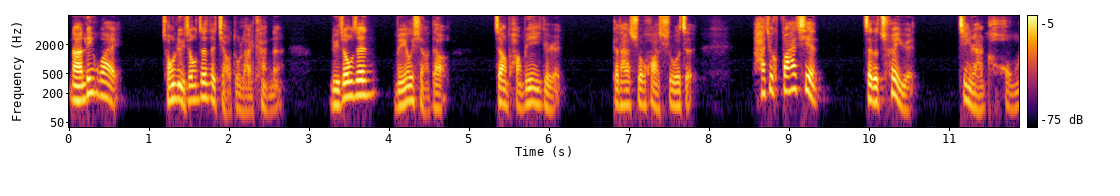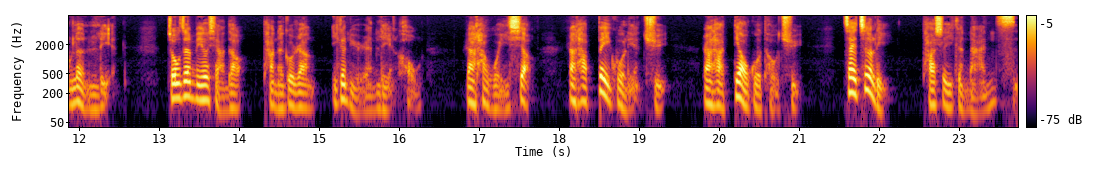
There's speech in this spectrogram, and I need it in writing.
那另外，从吕宗楨的角度来看呢，吕宗楨没有想到，这样旁边一个人跟他说话说着，他就发现这个翠远竟然红了脸。宗楨没有想到，他能够让一个女人脸红，让她微笑，让她背过脸去，让她掉过头去，在这里。他是一个男子，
